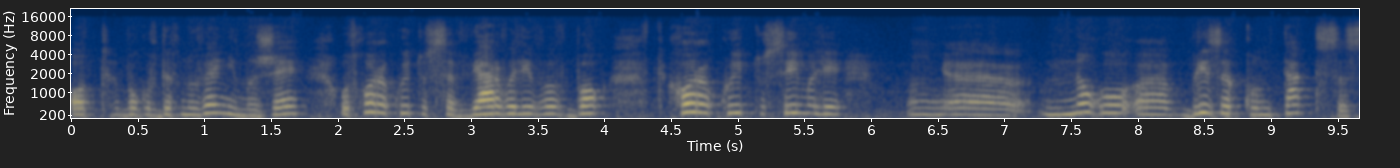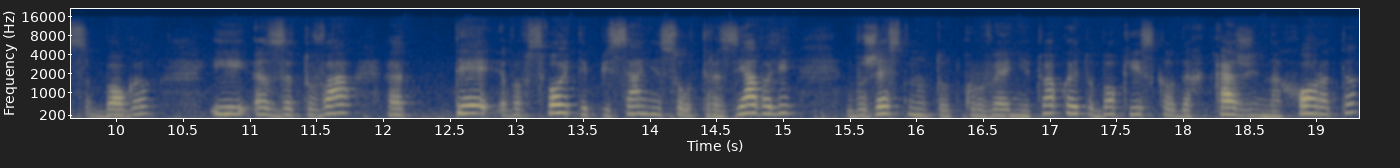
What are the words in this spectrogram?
от боговдъхновени мъже, от хора, които са вярвали в Бог, хора, които са имали а, много а, близък контакт с Бога и а, за това а, те в своите писания са отразявали Божественото откровение. Това, което Бог е искал да каже на хората,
